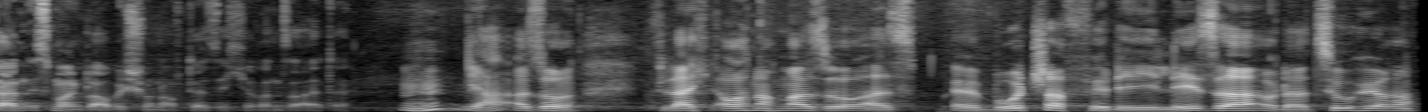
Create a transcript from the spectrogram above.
dann ist man, glaube ich, schon auf der sicheren Seite. Mhm, ja, also vielleicht auch nochmal so als Botschaft für die Leser oder Zuhörer.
